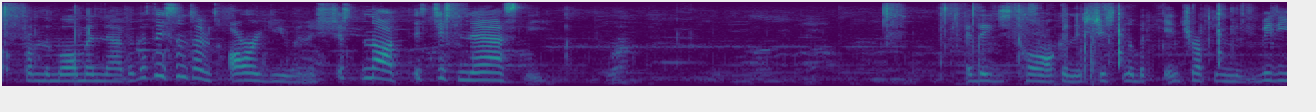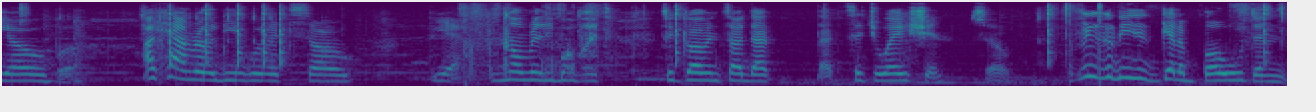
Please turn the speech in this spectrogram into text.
from the moment now because they sometimes argue and it's just not. It's just nasty. And they just talk and it's just a little bit interrupting the video, but I can't really deal with it. So yeah, I'm not really bothered to go inside that that situation. So I think I need to get a boat and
